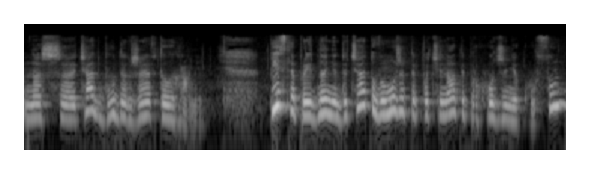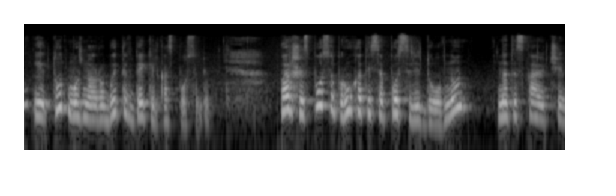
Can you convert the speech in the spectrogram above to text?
наш чат буде вже в Телеграмі. Після приєднання до чату ви можете починати проходження курсу, і тут можна робити в декілька способів. Перший спосіб рухатися послідовно натискаючи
